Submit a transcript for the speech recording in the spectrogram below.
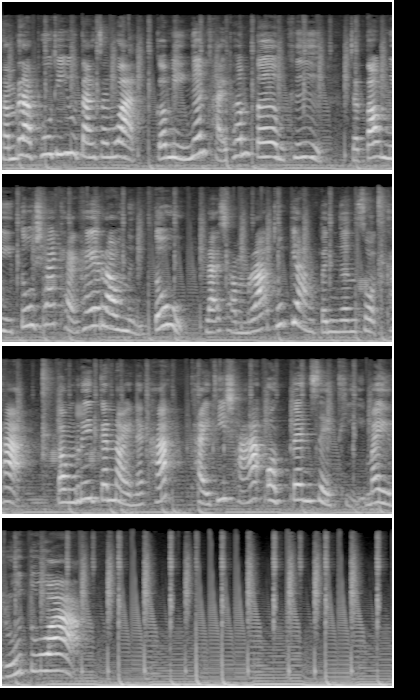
สำหรับผู้ที่อยู่ต่างจังหวัดก็มีเงื่อนไขเพิ่มเติมคือ จะต้องมีตู้แช่แข็งให้เรา 1 ตู้ และชำระทุกอย่างเป็นเงินสดค่ะ ต้องรีบกันหน่อยนะคะ ใครที่ช้าอดเป็นเศรษฐีไม่รู้ตัว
